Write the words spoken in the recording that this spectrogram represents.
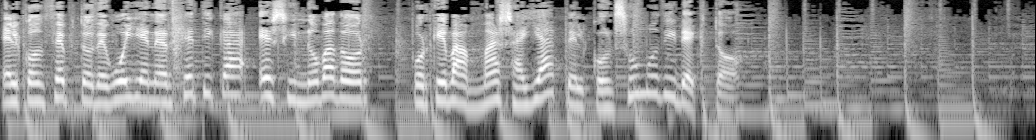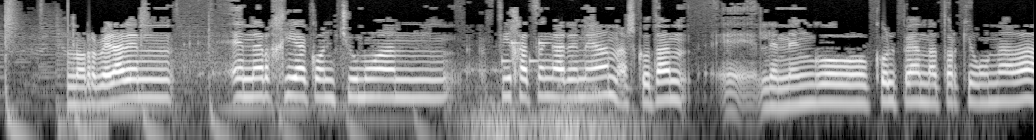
El concepto de huella energética es innovador porque va más allá del consumo directo. Norberaren energia kontsumoan fijatzen garenean, askotan e, lehenengo kolpean datorkiguna da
